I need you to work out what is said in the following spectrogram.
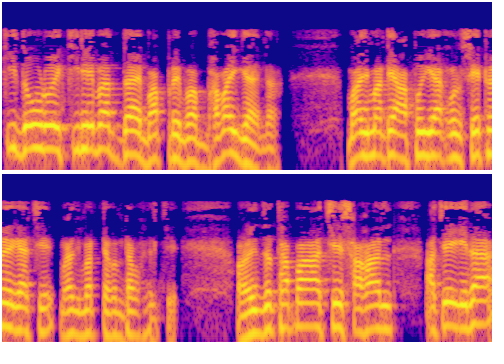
কি দৌড়োয়, কি লেবার দেয়, বাপরে বাপ, ভাবাই যায় না। মাঝ মাঠে আপুই এখন সেট হয়ে গেছে, মাঝ মাঠটা এখন টা ফেলছে অনিন্দ্য থাপা আছে, সাহাল আছে, এরা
